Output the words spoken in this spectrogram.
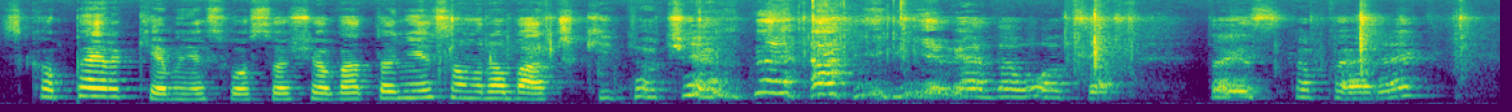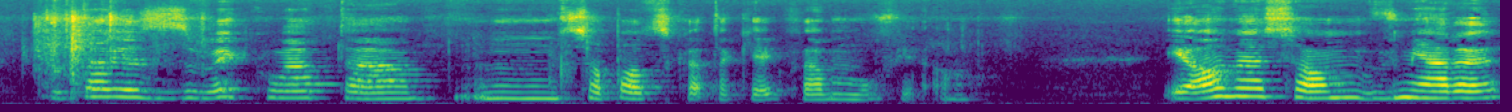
Z koperkiem jest łososiowa, to nie są robaczki, to ciemne, ani nie wiadomo co. To jest koperek. I to jest zwykła ta mm, sopocka, tak jak Wam mówię. O. I one są w miarę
